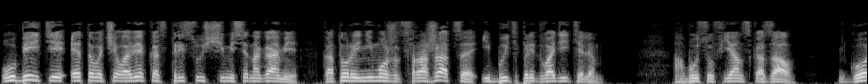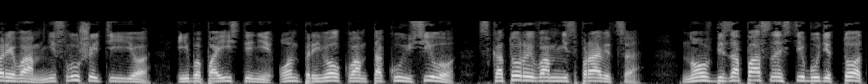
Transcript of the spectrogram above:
Убейте этого человека с трясущимися ногами, который не может сражаться и быть предводителем. Абу Суфьян сказал, «Горе вам, не слушайте ее, ибо поистине он привел к вам такую силу, с которой вам не справиться, но в безопасности будет тот,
